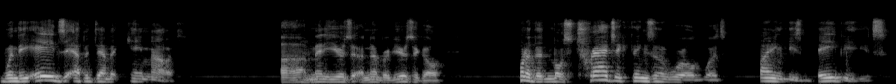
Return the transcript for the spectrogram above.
when the AIDS epidemic came out uh, hmm. many years, a number of years ago, one of the most tragic things in the world was finding these babies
